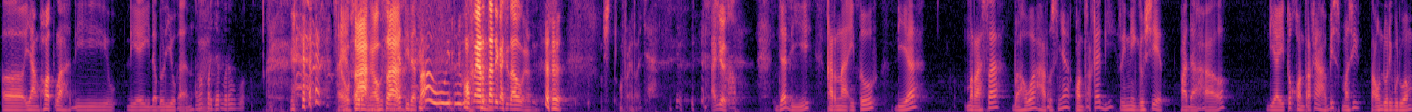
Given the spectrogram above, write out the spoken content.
eh, yang hot lah di di AEW kan. emang per jam berapa? Saya usah, kurang- nggak usah. Saya tidak tahu itu. Off air tadi kasih tahu. Shh, off air aja. Lanjut. Jadi karena itu dia merasa bahwa harusnya kontraknya di renegotiate. Padahal dia itu kontraknya habis masih tahun 2024.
